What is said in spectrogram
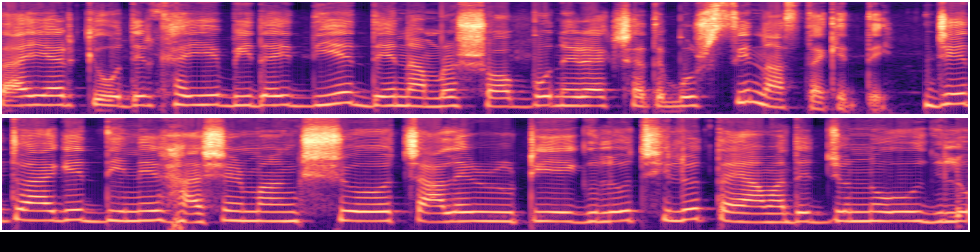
তাই আর কি ওদের খাইয়ে বিদায় দিয়ে দেন আমরা সব বোনেরা একসাথে বসছি নাস্তা খেতে। যেহেতু আগের দিনের হাঁসের মাংস, চালের রুটি এগুলো ছিল, তাই আমাদের জন্য ওইগুলো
